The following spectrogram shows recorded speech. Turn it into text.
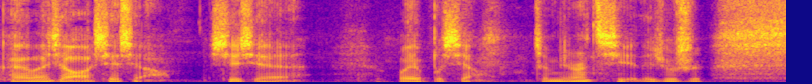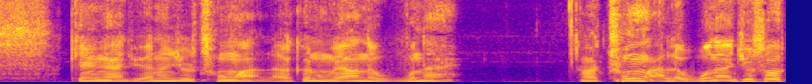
开玩笑啊，谢谢啊，谢谢。我也不想这名起的，就是给人感觉呢，就充满了各种各样的无奈啊，充满了无奈。就说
